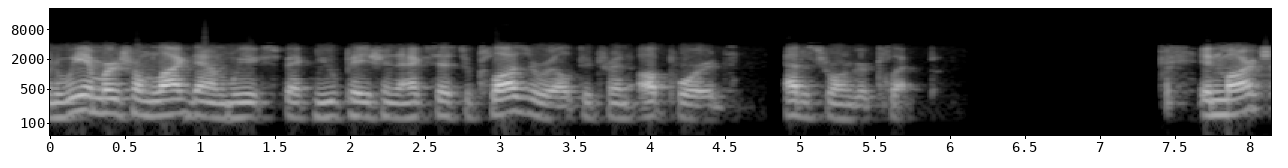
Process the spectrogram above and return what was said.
When we emerge from lockdown, we expect new patient access to Clozaril to trend upwards at a stronger clip. In March,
